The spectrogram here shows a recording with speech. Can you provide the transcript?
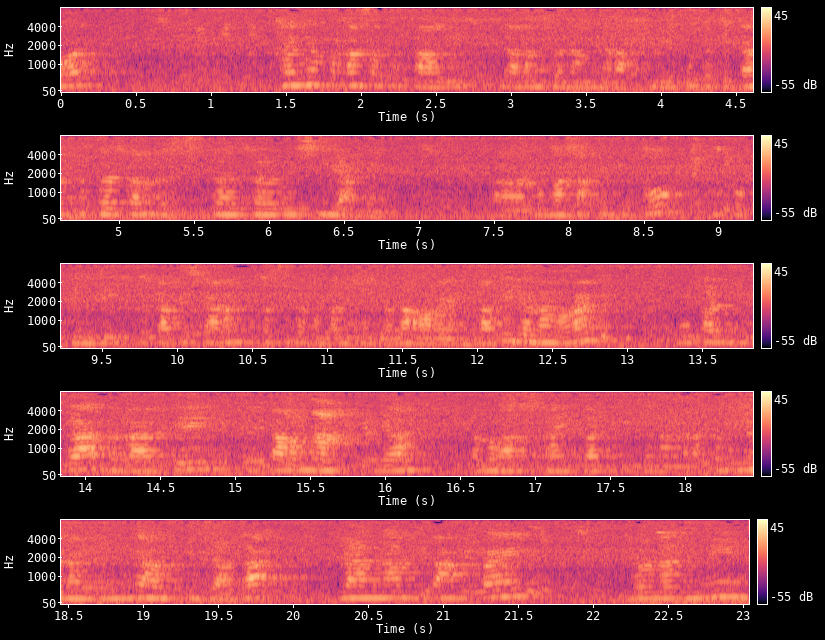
Bogor hanya pernah satu kali dalam zona merah yaitu ketika keterisian. Uh, rumah sakit itu cukup tinggi tetapi sekarang kita sudah kembali ke zona oranye tapi zona oranye bukan juga berarti kita lemah ya. Lalu harus naik lagi ke zona merah. Tapi zona merah ini harus dijaga. Jangan sampai zona ini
